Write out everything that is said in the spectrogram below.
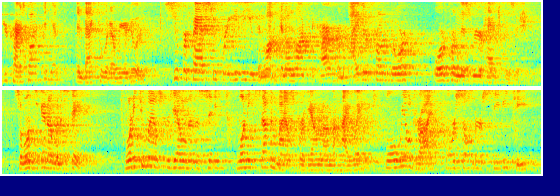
your car's locked again, and back to whatever you're doing. Super fast, super easy. You can lock and unlock the car from either front door or from this rear hatch position. So once again, I'm going to state, 22 miles per gallon in the city, 27 miles per gallon on the highway. It's four-wheel drive, four-cylinder CVT,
